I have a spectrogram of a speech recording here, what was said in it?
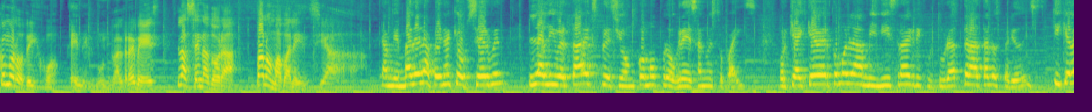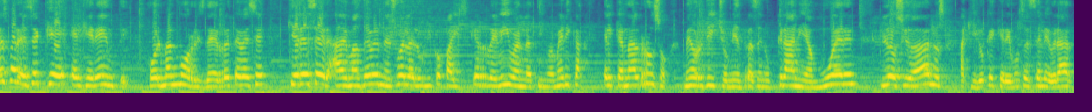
como lo dijo en El Mundo al Revés la senadora Paloma Valencia. También vale la pena que observen la libertad de expresión, cómo progresa nuestro país. Porque hay que ver cómo la ministra de Agricultura trata a los periodistas. ¿Y qué les parece que el gerente Holman Morris de RTBC quiere ser, además de Venezuela, el único país que reviva en Latinoamérica el canal ruso? Mejor dicho, mientras en Ucrania mueren los ciudadanos, aquí lo que queremos es celebrar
